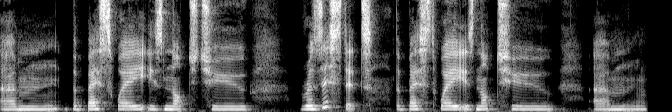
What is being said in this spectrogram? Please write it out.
um, the best way is not to resist it. The best way is not to, um,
